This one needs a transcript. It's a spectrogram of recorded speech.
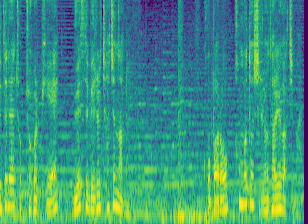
그들의 접촉을 피해 USB를 찾은 나는 곧바로 컴퓨터실로 달려갔지만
